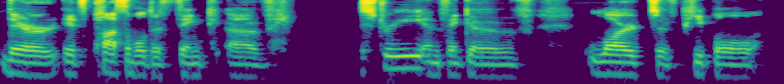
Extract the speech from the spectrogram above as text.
there it's possible to think of history and think of large of people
